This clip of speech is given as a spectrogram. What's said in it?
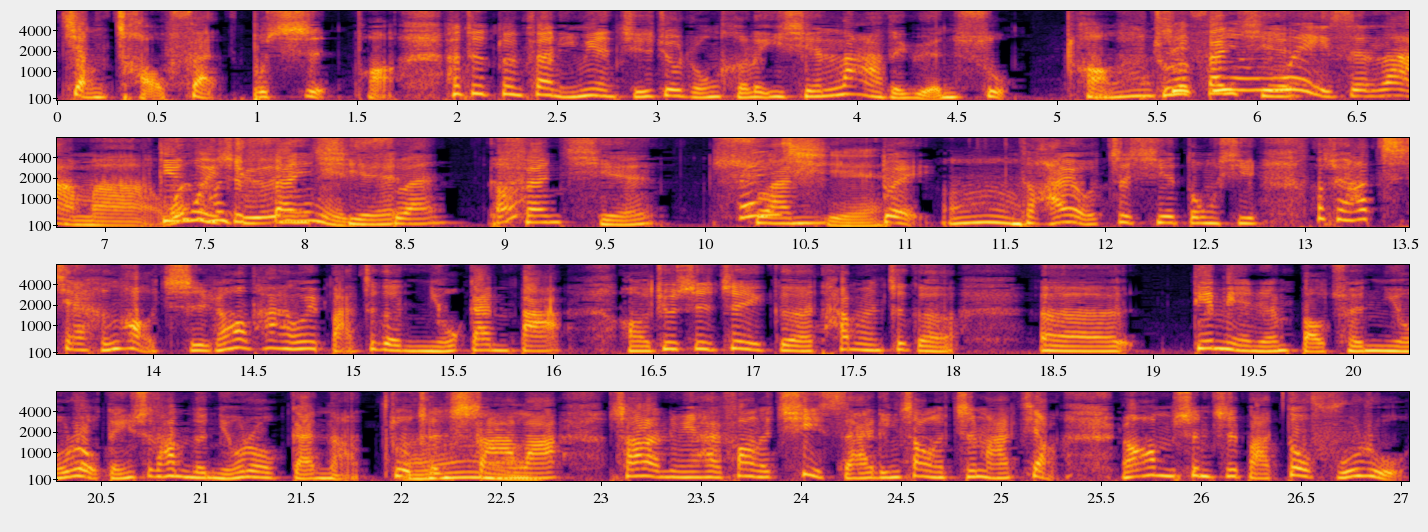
酱炒饭，不是？哈，它这炖饭里面其实就融合了一些辣的元素。好，除了番茄味是辣吗？滇味是番茄酸，番茄。酸茄对，嗯，还有这些东西，那所以它吃起来很好吃。然后他还会把这个牛干巴，哦，就是这个他们这个呃滇缅人保存牛肉，等于是他们的牛肉干呐、啊，做成沙拉，哦、沙拉里面还放了 cheese，，还淋上了芝麻酱。然后他们甚至把豆腐乳，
